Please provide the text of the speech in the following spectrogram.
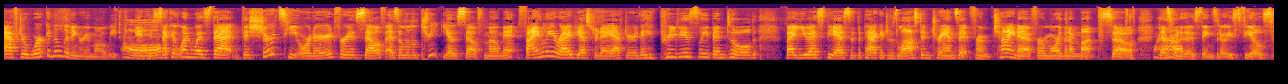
after work in the living room all week. And his second one was that the shirts he ordered for himself as a little treat yourself moment finally arrived yesterday after they'd previously been told by USPS that the package was lost in transit from China for more than a month. So that's one of those things that always feels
